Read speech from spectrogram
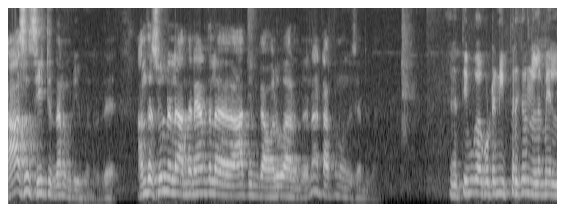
காசு சீட்டு தானே முடிவு பண்ணுறது அந்த சூழ்நிலை அந்த நேரத்தில் அதிமுக வலுவாக இருந்ததுன்னா டப்புன்னு வந்து சேர்ந்துக்குவாங்க. திமுக கூட்டணி இப்போ இருக்கிற நிலைமையில்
